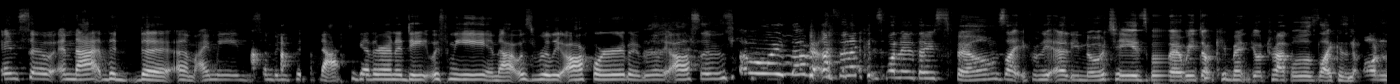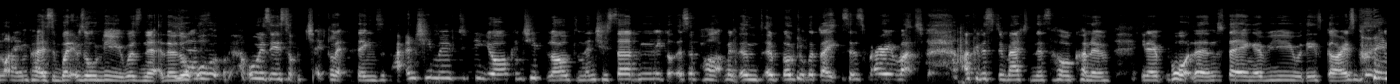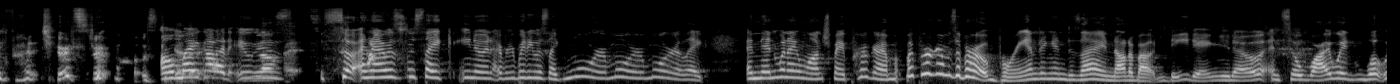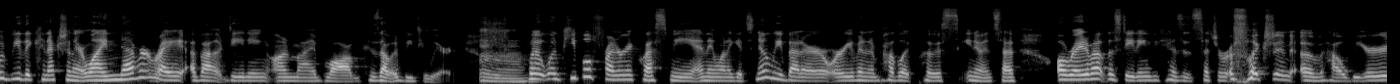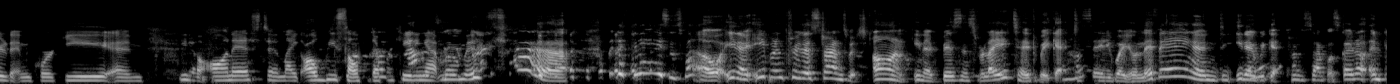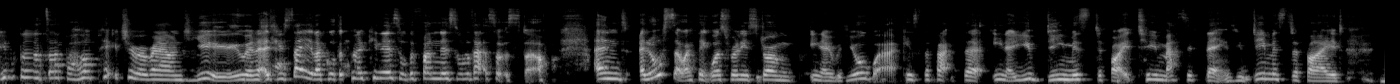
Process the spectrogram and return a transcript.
And so and that the the um I made somebody put that together on a date with me, and that was really awkward and really awesome. Oh, I love it. I feel like it's one of those films, like from the early noughties, where we document your travels, like as an online person, but it was all new, wasn't it? And there's Yes. all, always these sort of chick lit things about. And she moved to New York and she blogged, and then she suddenly got this apartment and uh, blogged all the dates. It's very much, I can just imagine this whole kind of, you know, Portland thing of you with these guys putting furniture and strip malls. Oh my god, it Love was it. so and i was just like you know and everybody was like more more more like and then when i launched my program my program is about branding and design not about dating you know and so why would what would be the connection there well i never write about dating on my blog because that would be too weird Mm. but when people friend request me and they want to get to know me better or even in public posts you know and stuff i'll write about this dating because it's such a reflection of how weird and quirky and you know honest and like i'll be self-deprecating at moments Yeah. But the thing is, as well, you know, even through those strands which aren't, you know, business related, we get Uh-huh. to see where you're living and, you know, we get to understand what's going on. And people build up a whole picture around you. And as you say, like all the quirkiness, all the funness, all of that sort of stuff. And and also, I think what's really strong, you know, with your work is the fact that, you know, you've demystified two massive things. You've demystified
